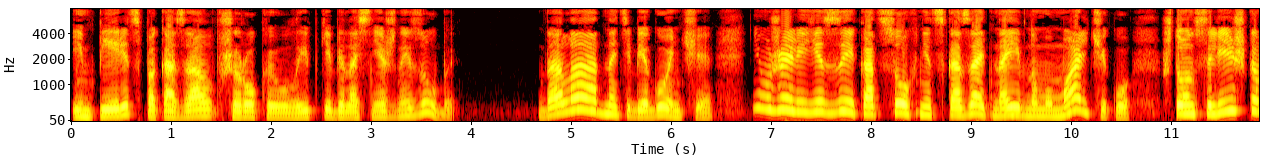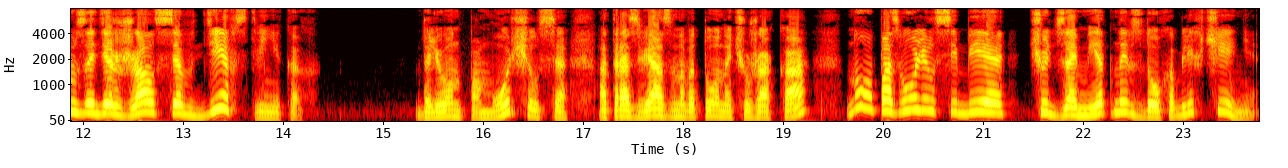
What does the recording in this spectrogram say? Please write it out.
Имперец показал в широкой улыбке белоснежные зубы. «Да ладно тебе, гончая! Неужели язык отсохнет сказать наивному мальчику, что он слишком задержался в девственниках?» Да ли он поморщился от развязанного тона чужака, но позволил себе чуть заметный вздох облегчения.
